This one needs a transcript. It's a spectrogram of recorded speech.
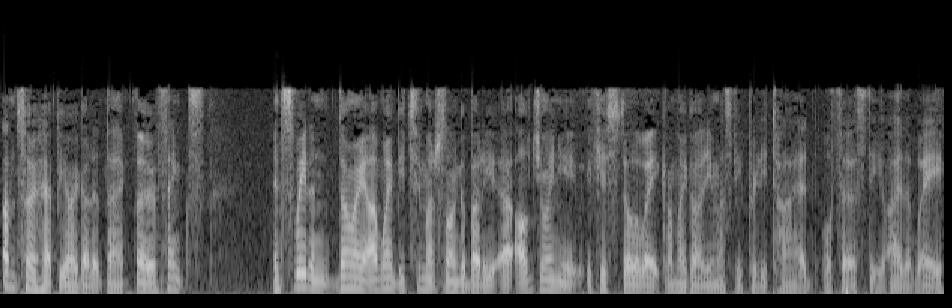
I'm so happy I got it back, though. Thanks. In Sweden, don't worry, I won't be too much longer, buddy. Uh, I'll join you if you're still awake. Oh my god, you must be pretty tired or thirsty, either way.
